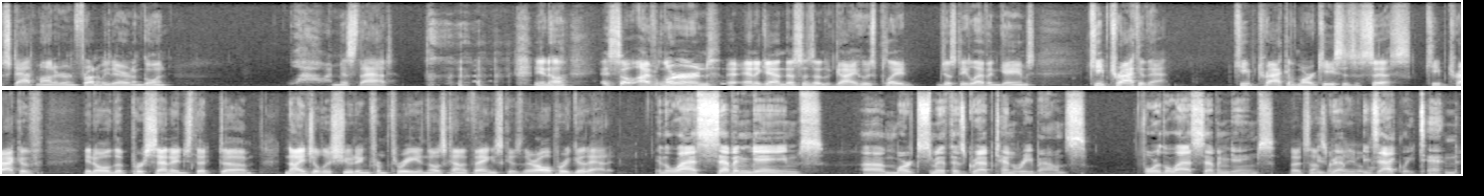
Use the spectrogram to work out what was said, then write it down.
stat monitor in front of me there, and I'm going, wow, I missed that. you know, so I've learned, and again, this is a guy who's played just 11 games. Keep track of that. Keep track of Markquis's assists. Keep track of, you know, the percentage that uh, Nigel is shooting from three and those kind of things because they're all pretty good at it. In the last seven games, uh, Mark Smith has grabbed 10 rebounds for the last seven games. That's unbelievable. exactly 10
